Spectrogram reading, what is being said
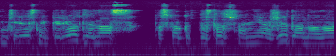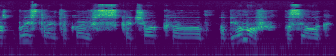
интересный период для нас, поскольку достаточно неожиданно у нас быстрый такой скачок э, объемов посылок,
